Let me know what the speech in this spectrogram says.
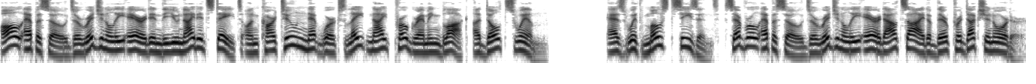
All episodes originally aired in the United States on Cartoon Network's late-night programming block, Adult Swim. As with most seasons, several episodes originally aired outside of their production order.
